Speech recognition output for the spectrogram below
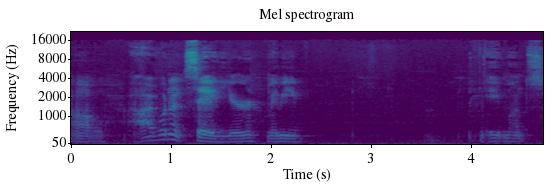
Oh, I wouldn't say a year, maybe eight months.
